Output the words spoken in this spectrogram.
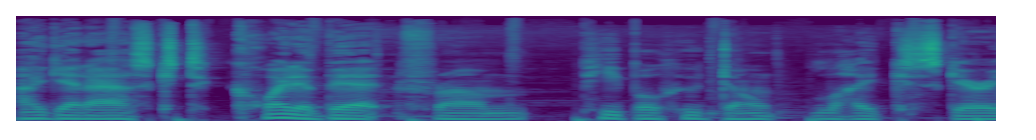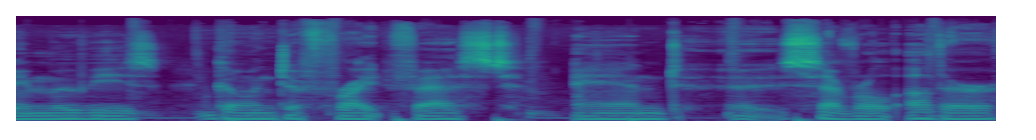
I get asked quite a bit from people who don't like scary movies going to Fright Fest and uh, several other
